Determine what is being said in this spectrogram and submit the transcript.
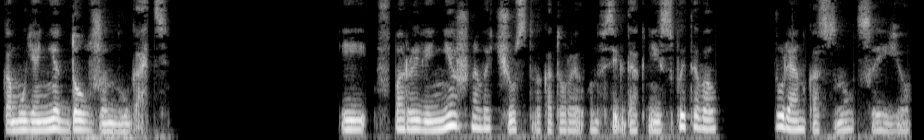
кому я не должен лгать!» И в порыве нежного чувства, которое он всегда к ней испытывал, Джулиан коснулся ее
